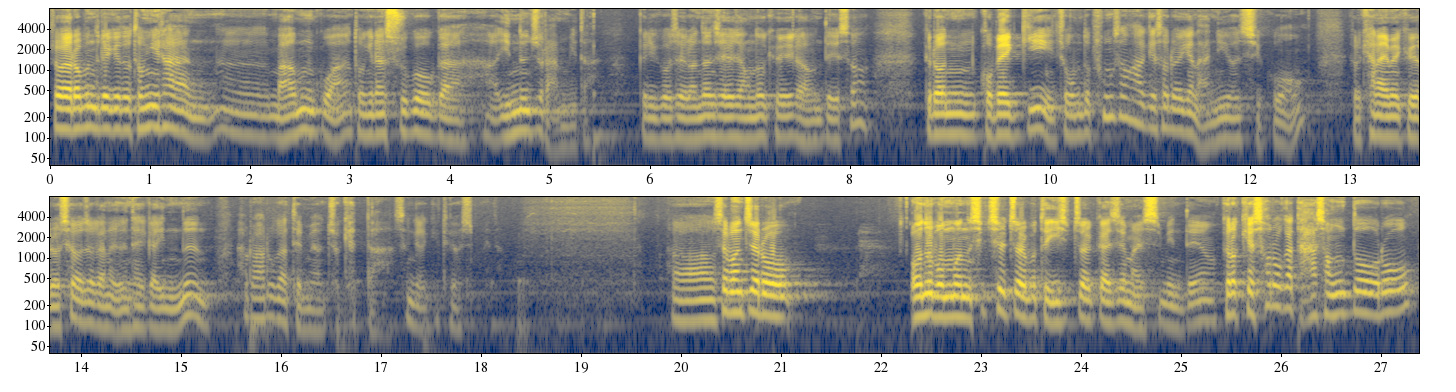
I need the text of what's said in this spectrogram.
저 여러분들에게도 동일한 어, 마음과 동일한 수고가 있는 줄 압니다. 그리고 저희 런던 제일 장로 교회 가운데에서 그런 고백이 조금 더 풍성하게 서로에게 나뉘어지고 그렇게 하나님의 교회로 세워져가는 은혜가 있는 하루하루가 되면 좋겠다 생각이 되었습니다. 어, 세 번째로 오늘 본문 17절부터 20절까지의 말씀인데요. 그렇게 서로가 다 성도로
